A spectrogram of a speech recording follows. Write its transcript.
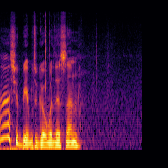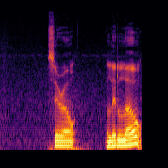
I should be able to go with this then. Zero, a little low.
